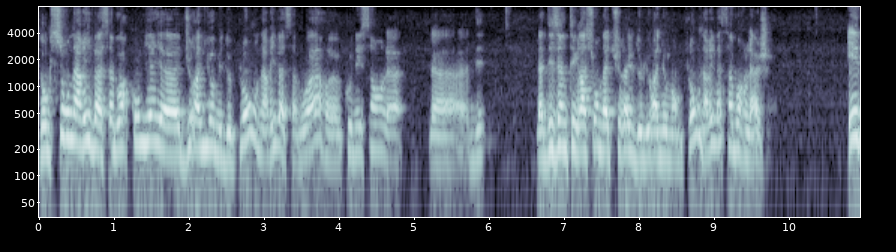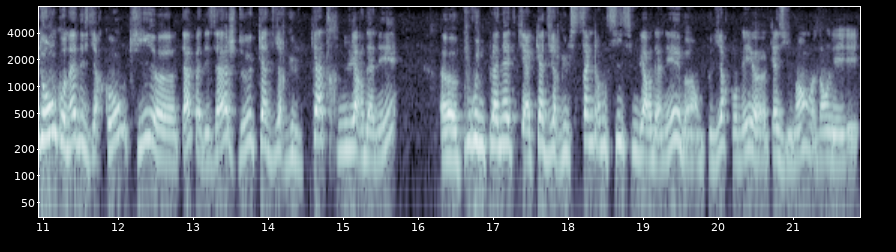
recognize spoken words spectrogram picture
Donc si on arrive à savoir combien y a d'uranium et de plomb, on arrive à savoir, euh, connaissant la, désintégration naturelle de l'uranium en plomb, on arrive à savoir l'âge. Et donc on a des zircons qui tapent à des âges de 4,4 milliards d'années. Pour une planète qui a 4,56 milliards d'années, ben, on peut dire qu'on est quasiment dans les,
